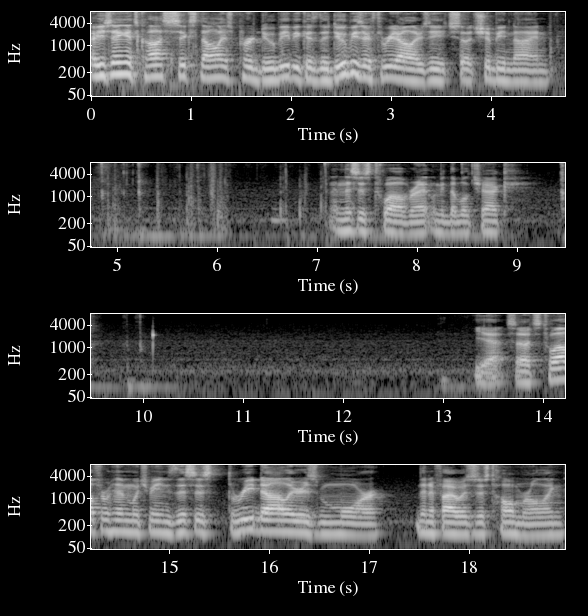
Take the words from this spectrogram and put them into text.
Are you saying it's cost six dollars per doobie? Because the doobies are three dollars each, so it should be nine. And this is twelve, right? Let me double check. Yeah, so it's twelve from him, which means this is three dollars more than if I was just home rolling.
